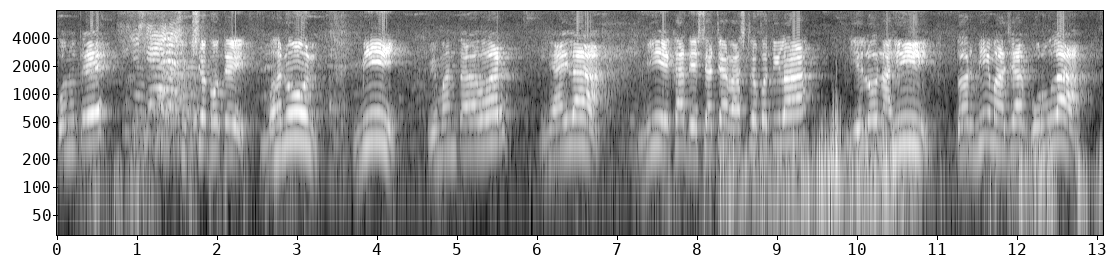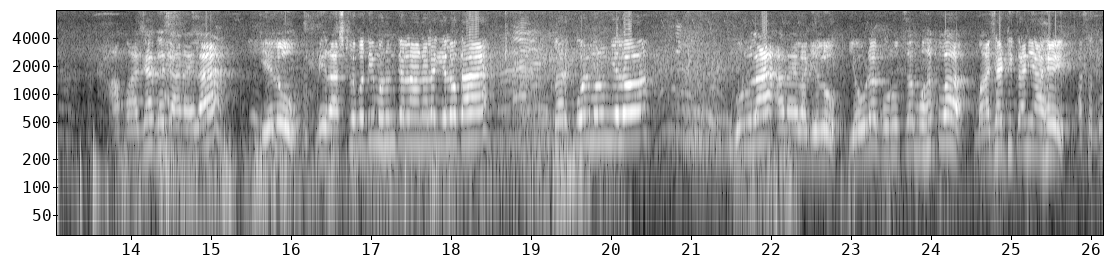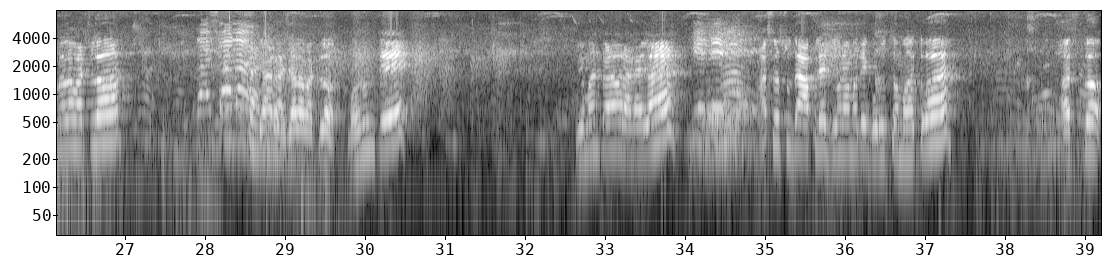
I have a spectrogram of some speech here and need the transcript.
कोण होते? शिक्षक होते. म्हणून मी विमानतळावर न्यायला मी एका देशाच्या राष्ट्रपतीला गेलो नाही तर मी माझ्या गुरुला माझ्या घरी आणायला गेलो. मी राष्ट्रपती म्हणून त्याला आणायला गेलो का? तर कोण म्हणून गेलो? गुरुला आणायला गेलो. एवढं गुरुचं महत्त्व माझ्या ठिकाणी आहे. असं कुणाला वाटलं? त्या राजाला वाटलं. म्हणून ते विमानतळावर आणायला असं सुद्धा आपल्या जीवनामध्ये गुरुचं महत्त्व असतं.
